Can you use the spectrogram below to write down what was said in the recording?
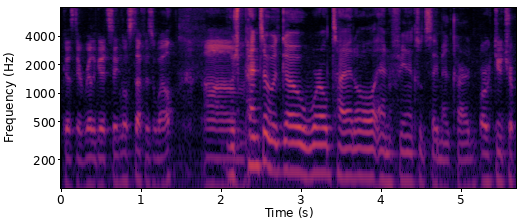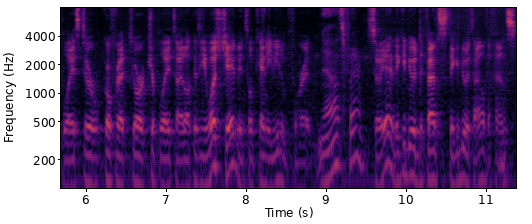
because they're really good at single stuff as well. Um, Which Penta would go world title and Fenix would stay mid card. or do Triple A, still go for that or Triple A title because he was champion until Kenny beat him for it. Yeah, that's fair. So yeah, they could do a defense. They could do a title defense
